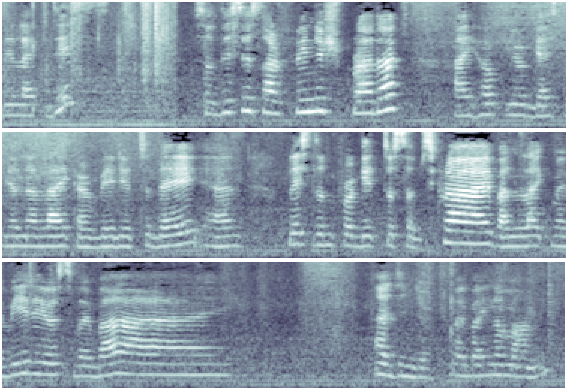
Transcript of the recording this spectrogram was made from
they like this. So this is our finished product. I hope you guys gonna like our video today. And please don't forget to subscribe and like my videos. Bye bye ah Ginger. Bye bye na mommy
